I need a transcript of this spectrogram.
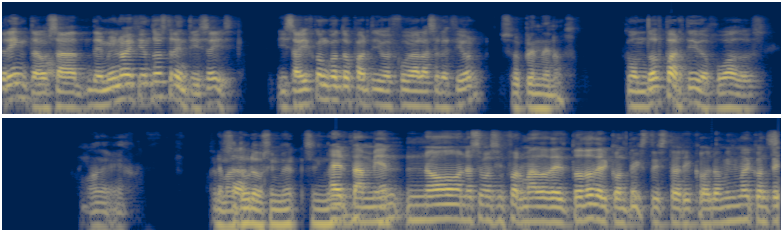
30, o sea, de 1936. ¿Y sabéis con cuántos partidos fue a la selección? Sorpréndenos. Con dos partidos jugados. Madre mía. Prematuro, sin A ver, también no nos hemos informado del todo del contexto histórico. Lo mismo el contexto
